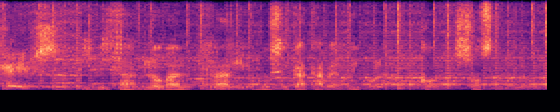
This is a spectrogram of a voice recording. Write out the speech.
Caves. Ibiza Global Radio, música cavernícola con Sosa Glow.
